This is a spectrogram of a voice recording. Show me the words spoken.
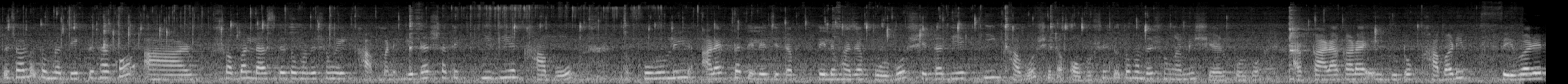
তো চলো, তোমরা দেখতে থাকো, আর সবার লাস্টে তোমাদের সঙ্গে এই খা মানে এটার সাথে কি দিয়ে খাব পুরুলির আর একটা তেলে যেটা তেলে ভাজা করব, সেটা দিয়ে কি খাব সেটা অবশ্যই তো তোমাদের সঙ্গে আমি শেয়ার করব। আর কারা কারা এই দুটো খাবারই ফেভারেট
